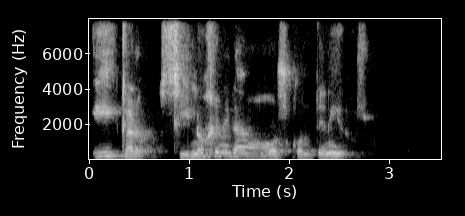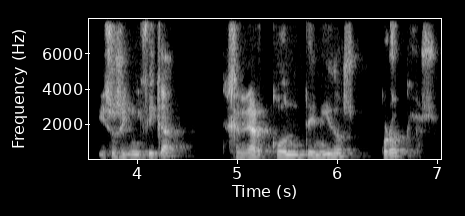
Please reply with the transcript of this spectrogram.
Y claro, si no generamos contenidos, eso significa generar contenidos propios,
